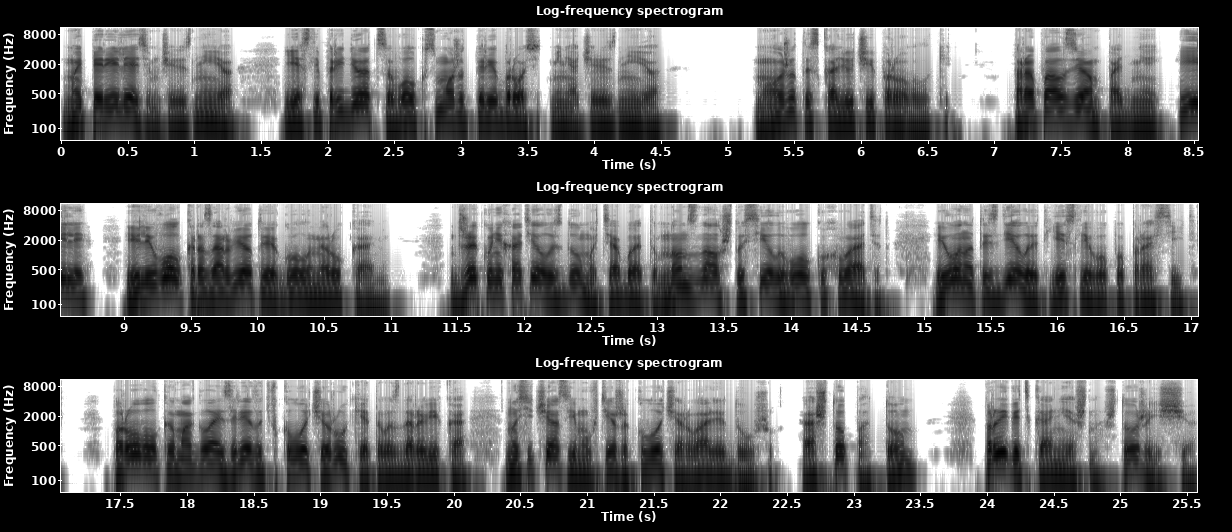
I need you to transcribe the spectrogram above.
Мы перелезем через нее. Если придется, волк сможет перебросить меня через нее. Может, из колючей проволоки. Проползем под ней. Или... Или волк разорвет ее голыми руками. Джеку не хотелось думать об этом, но он знал, что силы волку хватит, и он это сделает, если его попросить. Проволока могла изрезать в клочья руки этого здоровяка, но сейчас ему в те же клочья рвали душу. А что потом? Прыгать, конечно, что же еще?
